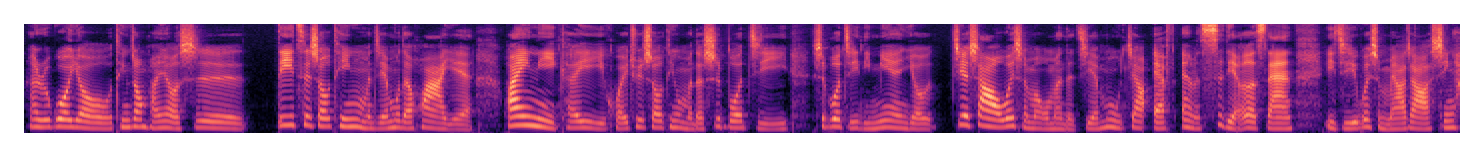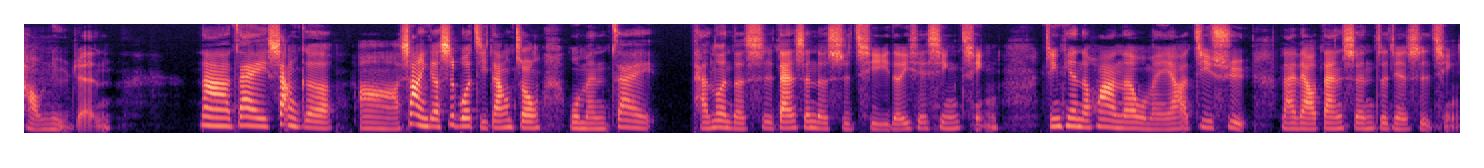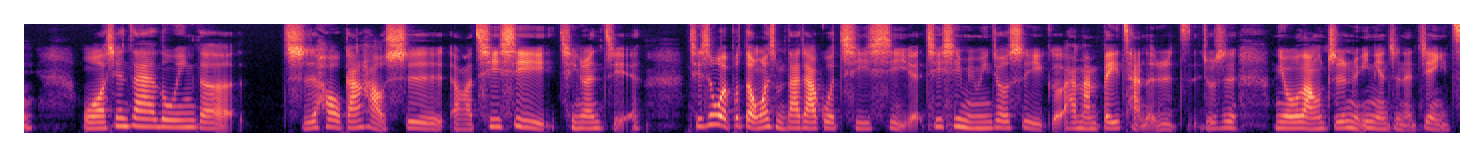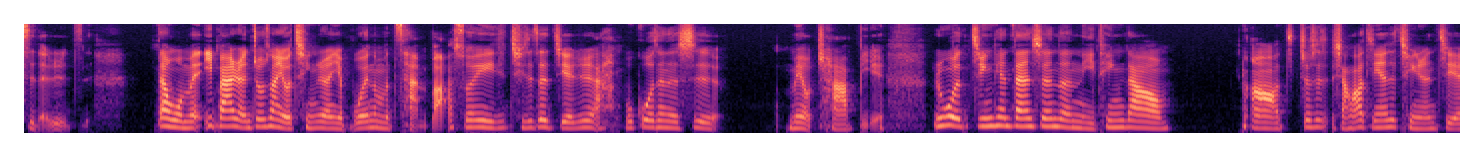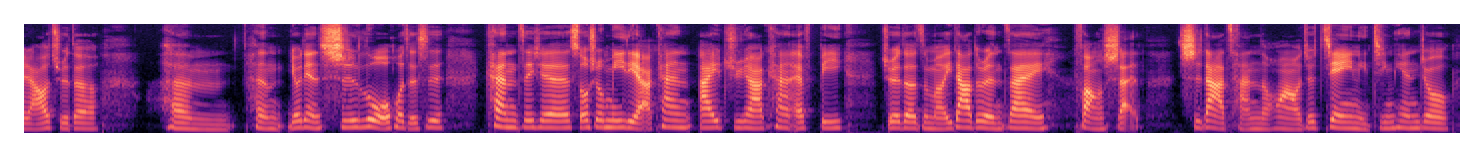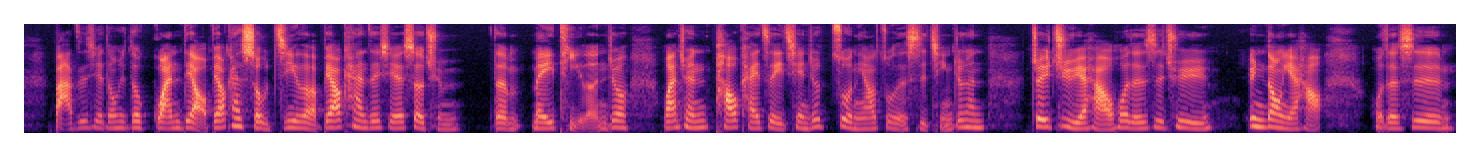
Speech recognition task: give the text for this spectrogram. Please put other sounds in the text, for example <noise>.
那如果有听众朋友是，第一次收听我们节目的话，也欢迎你可以回去收听我们的试播集。试播集里面有介绍为什么我们的节目叫 FM 四点二三，以及为什么要叫新好女人。那在上个啊上一个试播集当中，我们在谈论的是单身的时期的一些心情。今天的话呢，我们也要继续来聊单身这件事情。我现在录音的。时候刚好是啊七夕情人节，其实我也不懂为什么大家过七夕耶？七夕明明就是一个还蛮悲惨的日子，就是牛郎织女一年只能见一次的日子。但我们一般人就算有情人也不会那么惨吧？所以其实这节日啊，不过真的是没有差别。如果今天单身的你听到啊，就是想到今天是情人节，然后觉得。很很有点失落，或者是看这些 social media，看 IG 啊，看 FB，觉得怎么一大堆人在放闪吃大餐的话，我就建议你今天就把这些东西都关掉，不要看手机了，不要看这些社群的媒体了，你就完全抛开这一切，你就做你要做的事情，就算追剧也好，或者是去运动也好，或者是。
